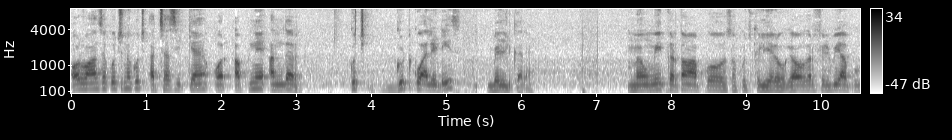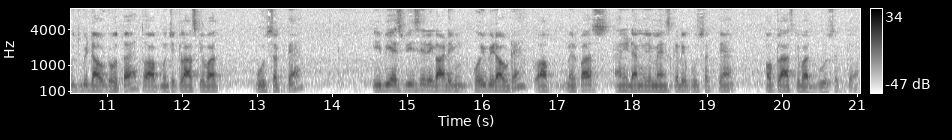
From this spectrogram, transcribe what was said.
और वहाँ से कुछ ना कुछ अच्छा सीख के आएँ और अपने अंदर कुछ गुड क्वालिटीज़ बिल्ड करें। मैं उम्मीद करता हूँ आपको सब कुछ क्लियर हो गया अगर फिर भी आपको कुछ भी डाउट होता है तो आप मुझे क्लास के बाद पूछ सकते हैं। ई बी एस पी से रिगार्डिंग कोई भी डाउट है तो आप मेरे पास एनी टाइम मुझे मैसेज करके पूछ सकते हैं और क्लास के बाद पूछ सकते हैं।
